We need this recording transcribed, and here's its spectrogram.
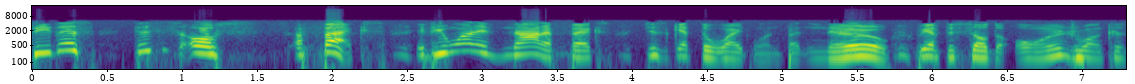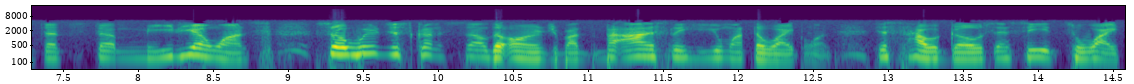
See this? This is all effects. If you wanted not effects, just get the white one. But no, we have to sell the orange one because that's the media wants. So we're just gonna sell the orange one. But honestly, you want the white one. Just how it goes. And see, it's white.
